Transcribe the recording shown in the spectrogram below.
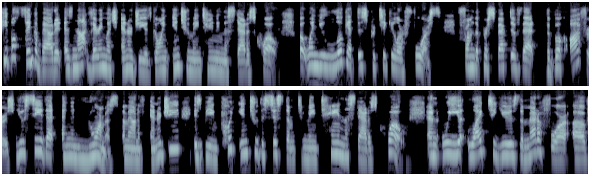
people think about it as not very much energy is going into maintaining the status quo. But when you look at this particular force from the perspective that the book offers, you see that an enormous amount of energy is being put into the system to maintain the status quo. And we like to use the metaphor of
